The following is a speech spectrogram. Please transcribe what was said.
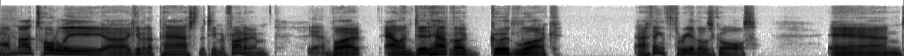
I'm not totally uh, giving a pass to the team in front of him. Yeah. But Allen did have a good look. I think three of those goals, and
